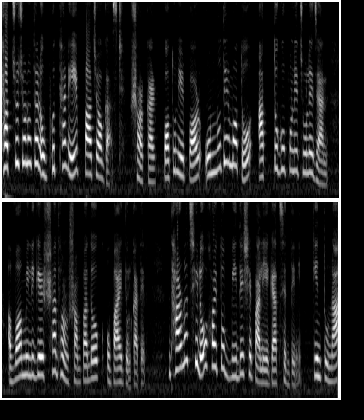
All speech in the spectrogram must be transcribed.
ছাত্র জনতার অভ্যুত্থানে পাঁচ অগাস্ট। সরকার পতনের পর অন্যদের মতো আত্মগোপনে চলে যান আওয়ামী লীগের সাধারণ সম্পাদক ও ওবায়দুল কাদের। ধারণা ছিল হয়তো বিদেশে পালিয়ে গেছেন তিনি, কিন্তু না,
